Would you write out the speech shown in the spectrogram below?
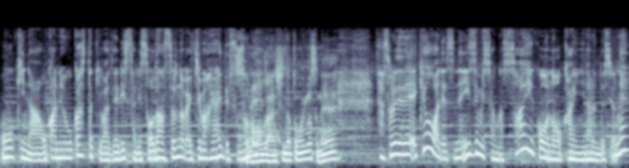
大きなお金を動かす時は税理士さんに相談するのが一番早いですね。その方が安心だと思いますね。さあそれで今日はですね泉さんが最後の回になるんですよね。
